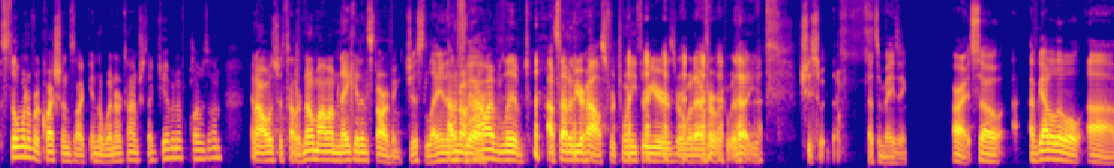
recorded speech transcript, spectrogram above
still one of her questions. Like in the wintertime, she's like, "Do you have enough clothes on?" And I always just tell her, "No, mom, I'm naked and starving. Just laying I on don't the know floor. how I've lived outside of your house for 23 years or whatever without you." She's sweet though. That's amazing. All right, so I've got a little uh,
